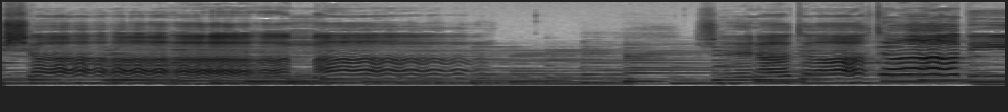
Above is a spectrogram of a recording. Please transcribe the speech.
Neshama. Shenatata bi.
